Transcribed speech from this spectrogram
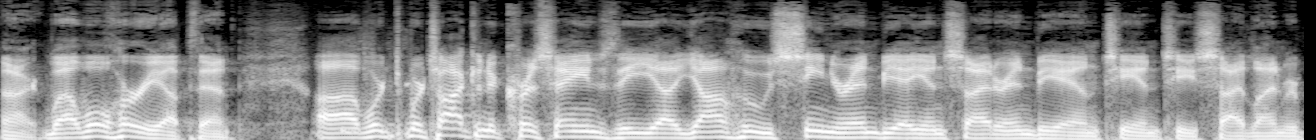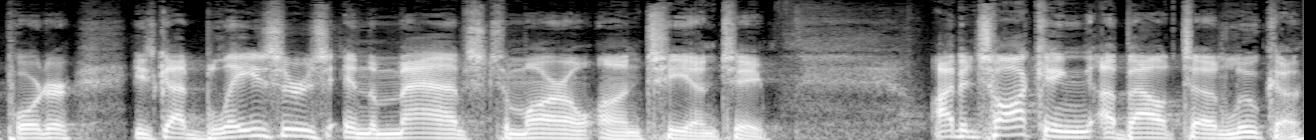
All right. Well, we'll hurry up then. Uh, we're, we're talking to Chris Haynes, the uh, Yahoo senior NBA insider, NBA on TNT sideline reporter. He's got Blazers and the Mavs tomorrow on TNT. I've been talking about uh, Luka,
